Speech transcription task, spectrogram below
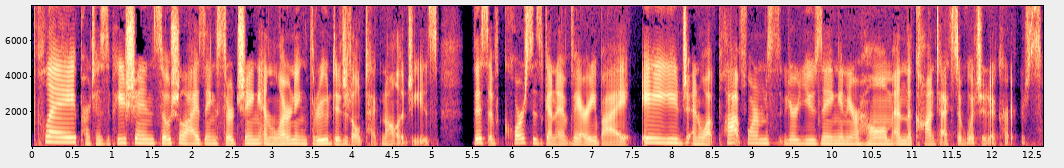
play, participation, socializing, searching, and learning through digital technologies. This, of course, is going to vary by age and what platforms you're using in your home and the context of which it occurs.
